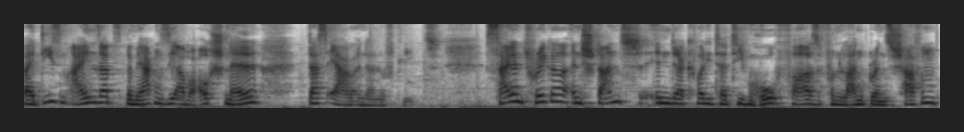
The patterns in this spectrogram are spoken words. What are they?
Bei diesem Einsatz bemerken sie aber auch schnell, dass Ärger in der Luft liegt. Silent Trigger entstand in der qualitativen Hochphase von Landgrens Schaffen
